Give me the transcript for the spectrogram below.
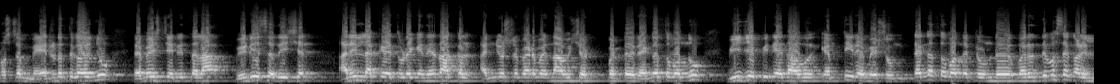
പ്രശ്നം ഏറ്റെടുത്തു കഴിഞ്ഞു. രമേശ് ചെന്നിത്തല വി ഡി സതീശൻ അനിൽ അക്കരെ തുടങ്ങിയ നേതാക്കൾ അന്വേഷണം വേണമെന്നാവശ്യപ്പെട്ട് രംഗത്ത് വന്നു. ബി ജെ പി നേതാവ് എം ടി രമേശും രംഗത്ത് വന്നിട്ടുണ്ട്. വരും ദിവസങ്ങളിൽ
